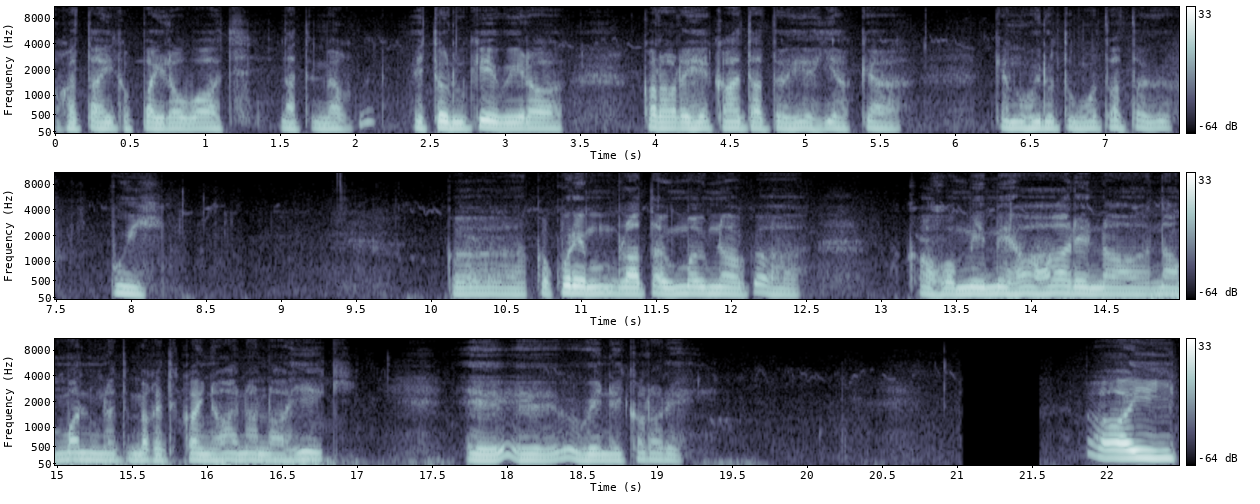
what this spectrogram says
a katahi ka pai rawa atu, nā te mea, e toru kē wērā kararehe kāore tātou e hiahia kia, kia noho i roto mō tātou puihi. Ka kore rātou mauna ka hoa memeha haere nā manu nā te mea kei te kainga haere nā hēki e ū ēnei kararehe. I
